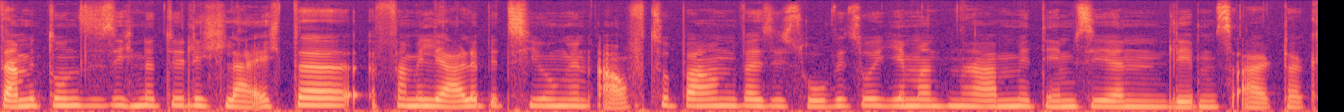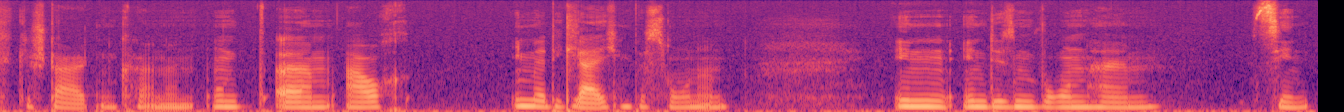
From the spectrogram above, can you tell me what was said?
Damit tun sie sich natürlich leichter, familiale Beziehungen aufzubauen, weil sie sowieso jemanden haben, mit dem sie ihren Lebensalltag gestalten können und ähm, auch immer die gleichen Personen in, in diesem Wohnheim sind.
